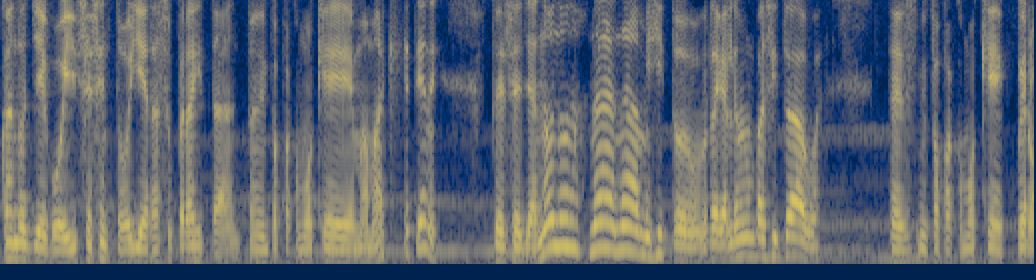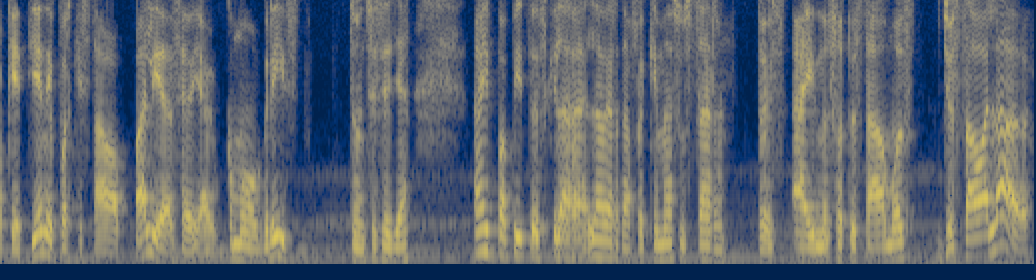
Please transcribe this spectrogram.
Cuando llegó y se sentó y era súper agitada, entonces mi papá como que, mamá, ¿qué tiene? Entonces ella, no, no, no, nada, nada, mijito, regáleme un vasito de agua. Entonces mi papá como que, pero ¿qué tiene? Porque estaba pálida, se veía como gris. Entonces ella, ay papito, es que la, la verdad fue que me asustaron. Entonces ahí nosotros estábamos, yo estaba al lado.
